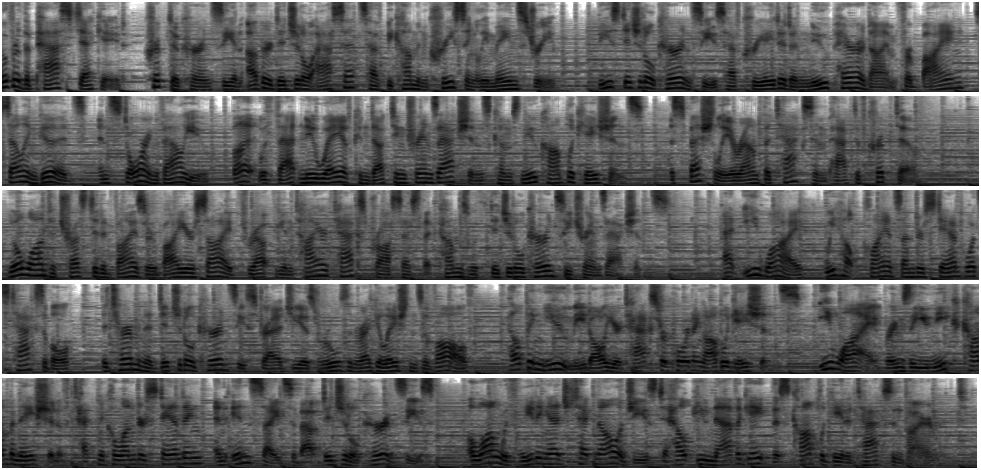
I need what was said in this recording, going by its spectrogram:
Over the past decade, cryptocurrency and other digital assets have become increasingly mainstream. These digital currencies have created a new paradigm for buying, selling goods, and storing value. But with that new way of conducting transactions comes new complications, especially around the tax impact of crypto. You'll want a trusted advisor by your side throughout the entire tax process that comes with digital currency transactions. At EY, we help clients understand what's taxable, determine a digital currency strategy as rules and regulations evolve, helping you meet all your tax reporting obligations. EY brings a unique combination of technical understanding and insights about digital currencies, along with leading edge technologies to help you navigate this complicated tax environment.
